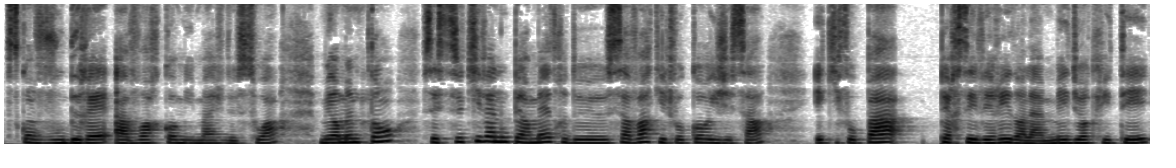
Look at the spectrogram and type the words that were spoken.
ce qu'on voudrait avoir comme image de soi, mais en même temps, c'est ce qui va nous permettre de savoir qu'il faut corriger ça et qu'il faut pas persévérer dans la médiocrité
